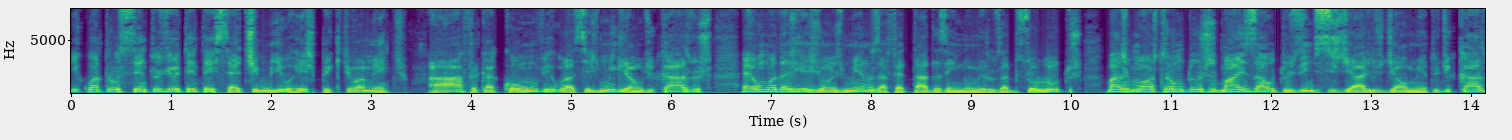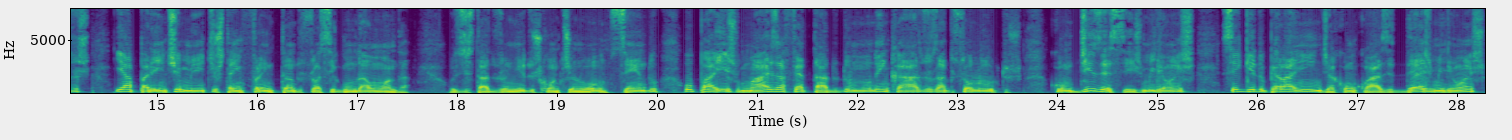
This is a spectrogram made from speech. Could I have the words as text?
e 487 mil, respectivamente. A África, com 1,6 milhão de casos, é uma das regiões menos afetadas em números absolutos, mas mostra um dos mais altos índices diários de aumento de casos e aparentemente está enfrentando sua segunda onda. Os Estados Unidos continuam sendo o país mais afetado do mundo em casos absolutos, com 16 milhões, seguido pela Índia, com quase 10 milhões,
